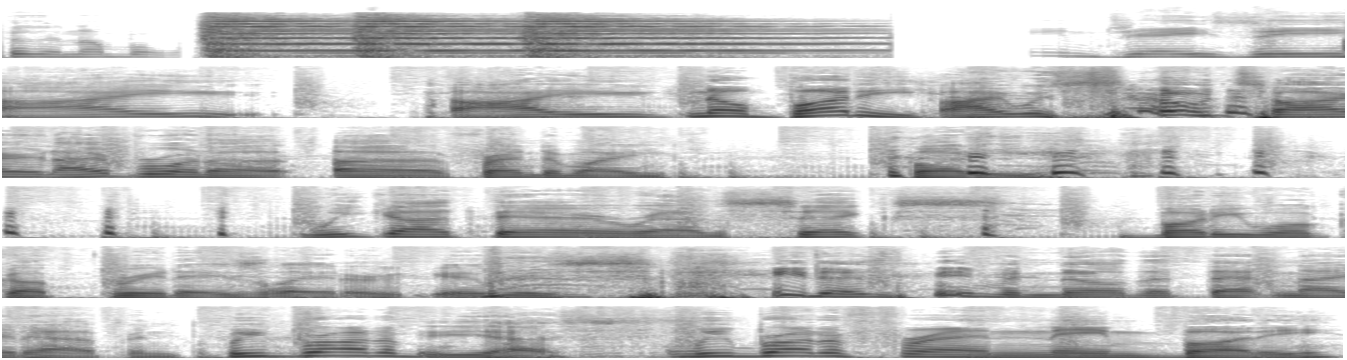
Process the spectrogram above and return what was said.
to the number one. Jay Z. I, I, no, buddy. I was so tired. I brought a, a friend of mine, Buddy. we got there around six. Buddy woke up three days later. It was he doesn't even know that that night happened. We brought a Yes, we brought a friend named Buddy,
